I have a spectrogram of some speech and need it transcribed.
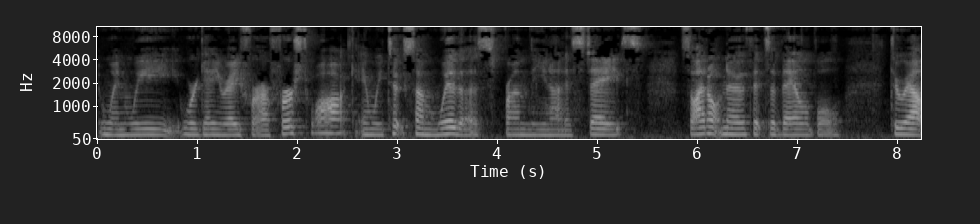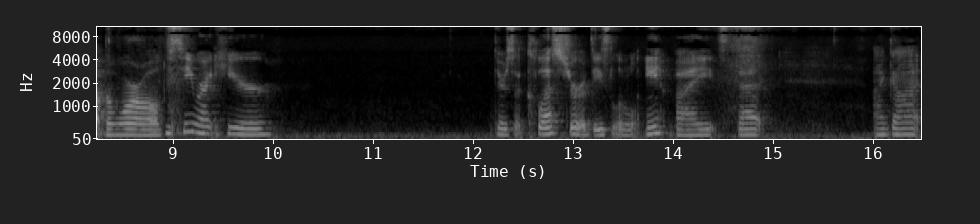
when we were getting ready for our first walk and we took some with us from the United States so I don't know if it's available throughout the world. You see right here, there's a cluster of these little ant bites that I got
